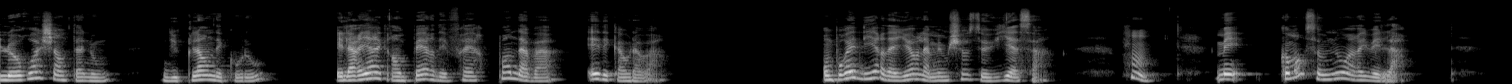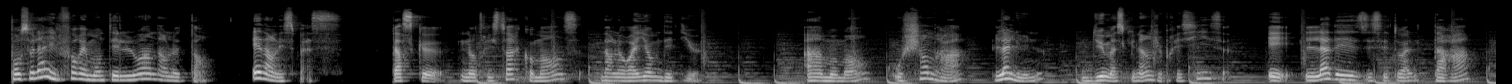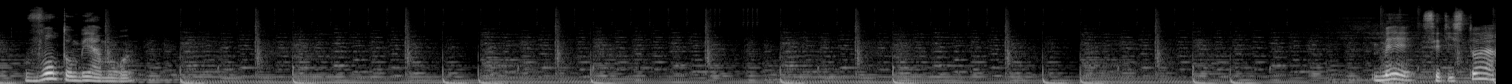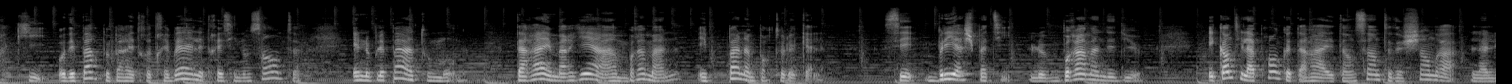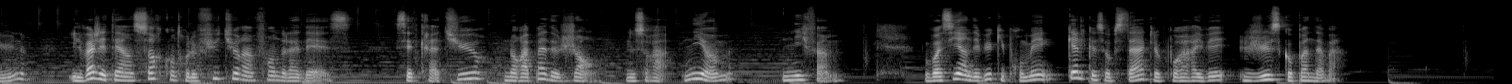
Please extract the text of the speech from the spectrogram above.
le roi Shantanu, du clan des Kuru, est l'arrière-grand-père des frères Pandava et des Kaurava. On pourrait dire d'ailleurs la même chose de Vyasa. Hum, mais comment sommes-nous arrivés là? Pour cela, il faut remonter loin dans le temps et dans l'espace. Parce que notre histoire commence dans le royaume des dieux. À un moment où Chandra, la lune, dieu masculin je précise, et la déesse des étoiles Tara vont tomber amoureux. Mais cette histoire, qui au départ peut paraître très belle et très innocente, elle ne plaît pas à tout le monde. Tara est mariée à un brahman et pas n'importe lequel. C'est Brihashpati, le brahman des dieux. Et quand il apprend que Tara est enceinte de Chandra, la lune, il va jeter un sort contre le futur enfant de la déesse. Cette créature n'aura pas de genre, ne sera ni homme ni femme. Voici un début qui promet quelques obstacles pour arriver jusqu'au Pandava.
